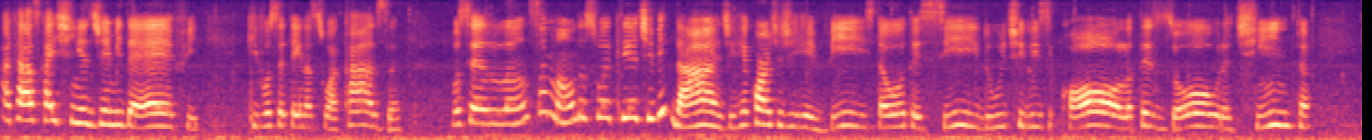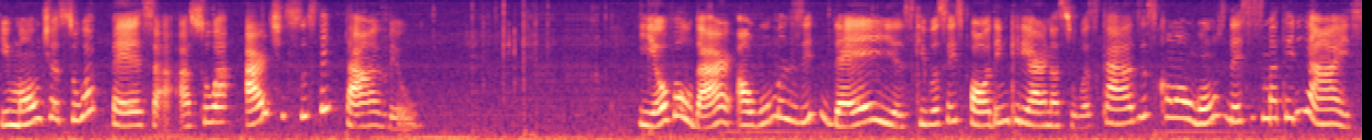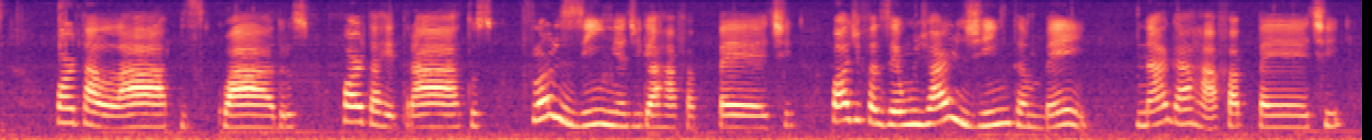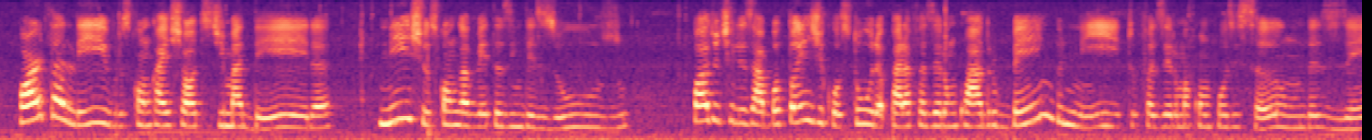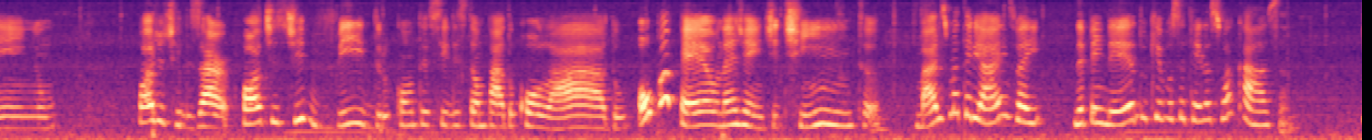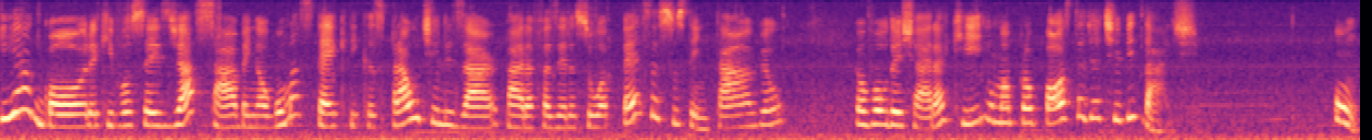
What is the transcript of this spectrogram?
Aquelas caixinhas de MDF que você tem na sua casa, você lança a mão da sua criatividade, recorte de revista ou tecido, utilize cola, tesoura, tinta e monte a sua peça, a sua arte sustentável. E eu vou dar algumas ideias que vocês podem criar nas suas casas com alguns desses materiais: porta-lápis, quadros, porta-retratos, florzinha de garrafa PET. Pode fazer um jardim também na garrafa PET porta-livros com caixotes de madeira, nichos com gavetas em desuso. Pode utilizar botões de costura para fazer um quadro bem bonito, fazer uma composição, um desenho. Pode utilizar potes de vidro com tecido estampado colado ou papel, né, gente? Tinta. Vários materiais vai depender do que você tem na sua casa. E agora que vocês já sabem algumas técnicas para utilizar para fazer a sua peça sustentável, eu vou deixar aqui uma proposta de atividade. 1. Um,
